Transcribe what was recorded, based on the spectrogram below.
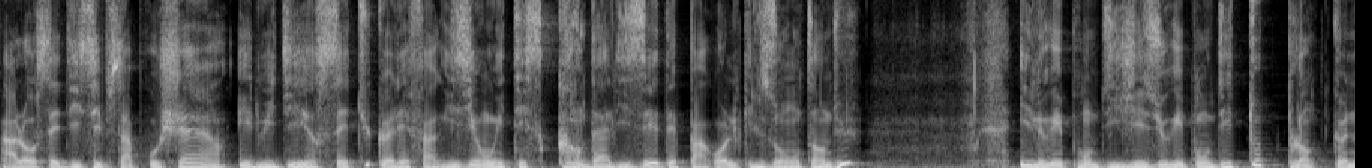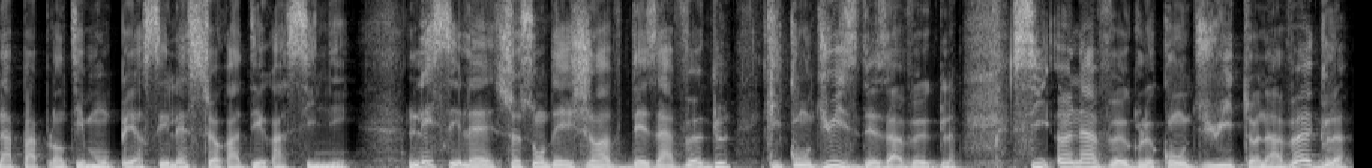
Alors ses disciples s'approchèrent et lui dirent, sais-tu que les pharisiens ont été scandalisés des paroles qu'ils ont entendues? Il répondit, Jésus répondit, toute plante que n'a pas planté mon Père céleste sera déracinée. Laissez-les, ce sont des gens, des aveugles qui conduisent des aveugles. Si un aveugle conduit un aveugle,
